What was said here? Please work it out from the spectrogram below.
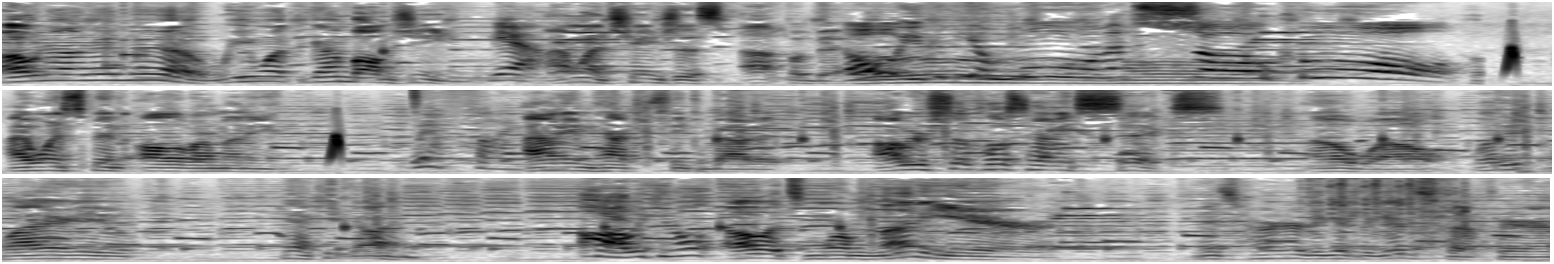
Oh, no, no, no, no. We want the gumball machine. Yeah. I want to change this up a bit. Oh, you can be a mole. That's so cool. I want to spend all of our money. We have five. I don't even have to think about it. Oh, we were so close to having six. Oh well. What? Did, why are you? Yeah, keep going. Oh, we can only. Oh, it's more money here. It's harder to get the good stuff here.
